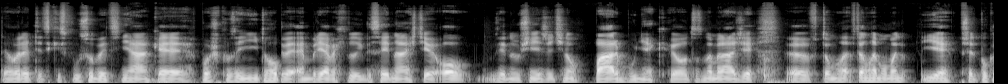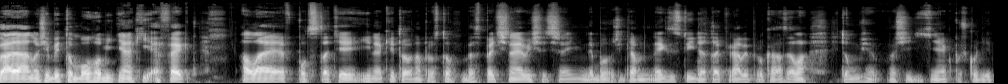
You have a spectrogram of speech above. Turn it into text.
teoreticky způsobit nějaké poškození toho embrya ve chvíli, kdy se jedná ještě o, zjednodušeně řečeno, pár buněk. Jo? To znamená, že v, tomhle, v tenhle moment je předpokládáno, že by to mohlo mít nějaký efekt, ale v podstatě jinak je to naprosto bezpečné vyšetření, nebo říkám, neexistují data, která by prokázala, že to může vaše dítě nějak poškodit.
